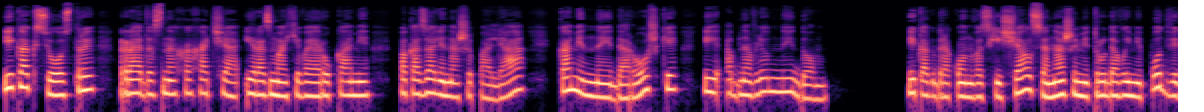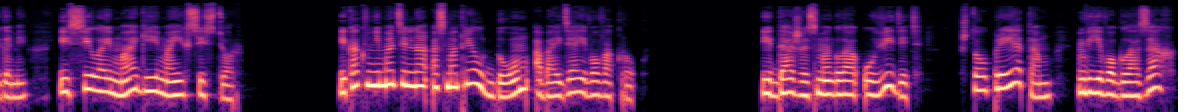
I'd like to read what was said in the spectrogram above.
И как сестры, радостно хохоча и размахивая руками, показали наши поля, каменные дорожки и обновленный дом. И как дракон восхищался нашими трудовыми подвигами и силой магии моих сестер. И как внимательно осмотрел дом, обойдя его вокруг. И даже смогла увидеть, что при этом в его глазах,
